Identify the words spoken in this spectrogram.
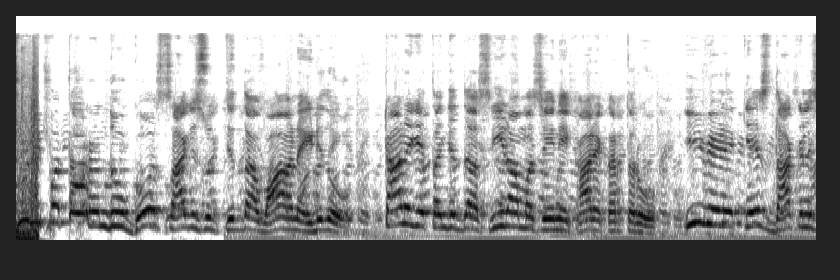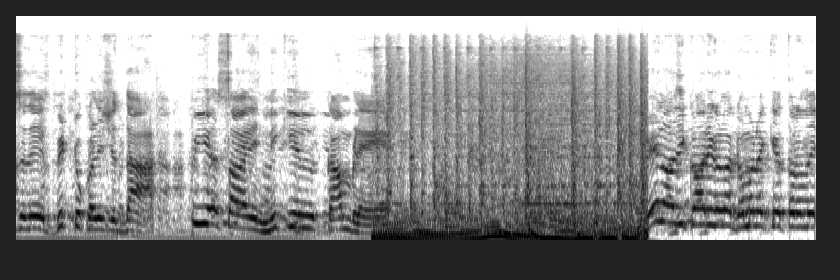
ಜೂನ್ ಇಪ್ಪತ್ತಾರರಂದು ಗೋ ಸಾಗಿಸುತ್ತಿದ್ದ ವಾಹನ ಹಿಡಿದು ಠಾಣೆಗೆ ತಂದಿದ್ದ ಶ್ರೀರಾಮ ಸೇನೆ ಕಾರ್ಯಕರ್ತರು ಈ ವೇಳೆ ಕೇಸ್ ದಾಖಲಿಸದೆ ಬಿಟ್ಟು ಕಳಿಸಿದ್ದ ಪಿಎಸ್ಐ ನಿಖಿಲ್ ಕಾಂಬ್ಳೆ. ಮೇಲಾಧಿಕಾರಿಗಳ ಗಮನಕ್ಕೆ ತರದೆ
